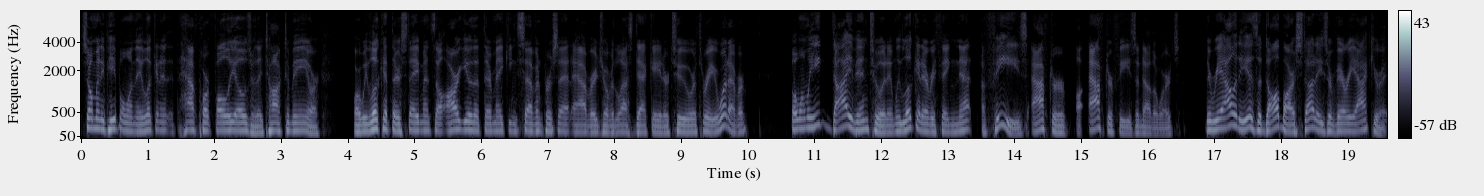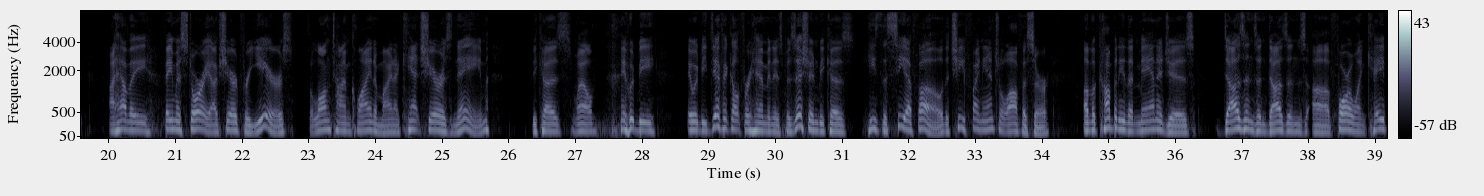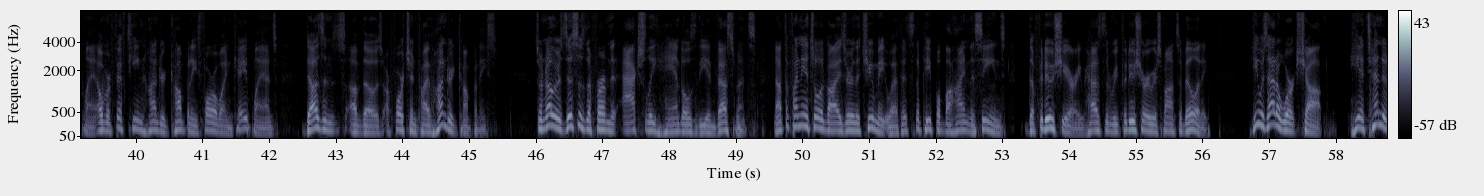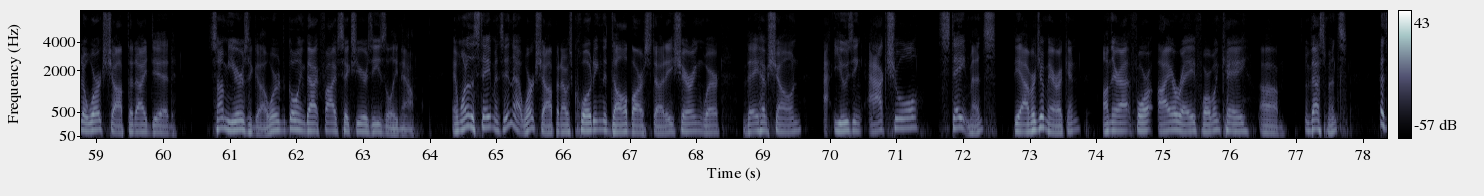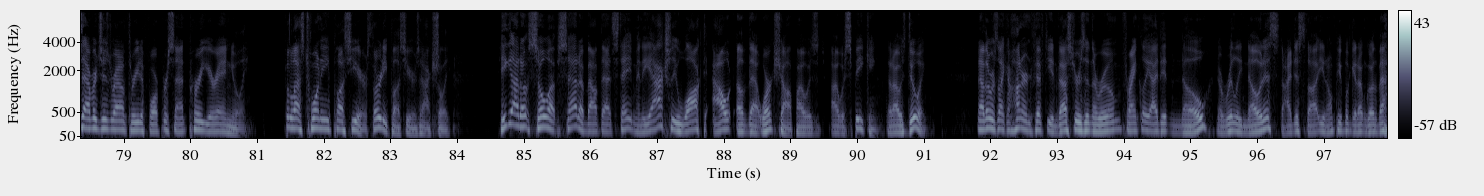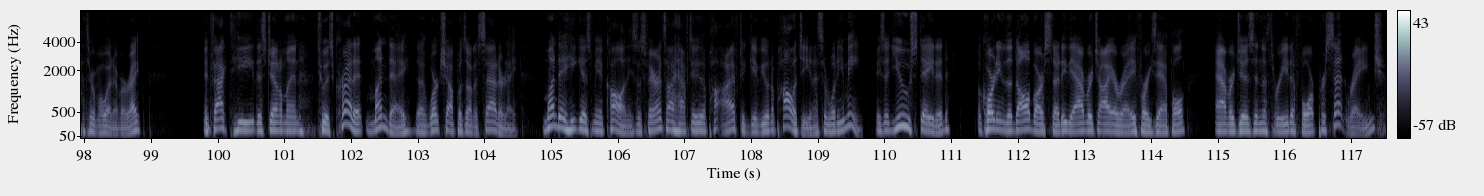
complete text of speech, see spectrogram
so many people when they look at it have portfolios or they talk to me or or we look at their statements, they'll argue that they're making seven percent average over the last decade or two or three or whatever. But when we dive into it and we look at everything net of fees after uh, after fees, in other words, the reality is the Dalbar studies are very accurate. I have a famous story I've shared for years it's a longtime client of mine. I can't share his name because, well, it would be it would be difficult for him in his position because he's the CFO, the chief financial officer of a company that manages dozens and dozens of 401k plans, over 1500 companies 401k plans. Dozens of those are Fortune 500 companies. So in other words, this is the firm that actually handles the investments not the financial advisor that you meet with. It's the people behind the scenes. The fiduciary has the fiduciary responsibility. He was at a workshop. He attended a workshop that I did some years ago. We're going back five, six years easily now. And one of the statements in that workshop, and I was quoting the Dalbar study, sharing where they have shown using actual statements, the average American on their for IRA, 401k um, investments has averaged around 3 to 4% per year annually for the last 20 plus years, 30 plus years actually. He got so upset about that statement, he actually walked out of that workshop I was I was speaking that I was doing. Now there was like 150 investors in the room. Frankly, I didn't know or really noticed. I just thought, you know, people get up and go to the bathroom or whatever, right? In fact, he this gentleman, to his credit, Monday the workshop was on a Saturday. Monday he gives me a call and he says, "Ferenc, I have to I have to give you an apology." And I said, "What do you mean?" He said, "You stated, according to the Dalbar study, the average IRA, for example, averages in the three to four percent range."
